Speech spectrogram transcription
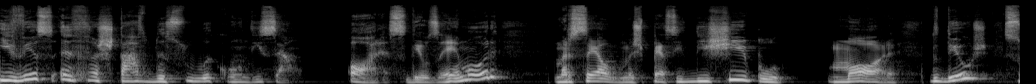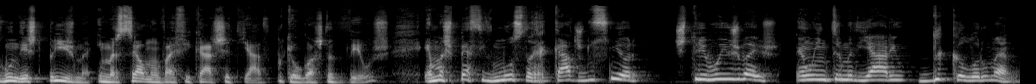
e vê-se afastado da sua condição. Ora, se Deus é amor, Marcelo, uma espécie de discípulo mor de Deus, segundo este prisma, e Marcelo não vai ficar chateado porque ele gosta de Deus, é uma espécie de moço de recados do Senhor. Distribui os beijos. É um intermediário de calor humano.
